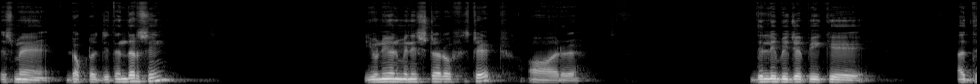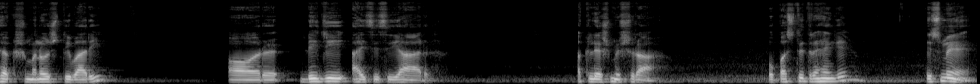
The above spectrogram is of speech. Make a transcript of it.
इसमें doctor Jitendra Singh, union minister of state और दिल्ली बीजेपी के अध्यक्ष मनोज तिवारी और डीजी आईसीसीआर अखिलेश मिश्रा उपस्थित रहेंगे। इसमें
